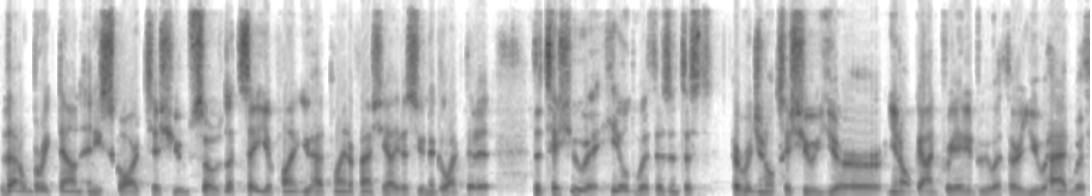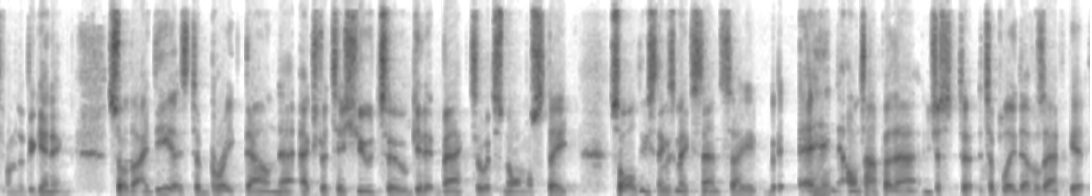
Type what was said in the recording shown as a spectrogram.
that'll break down any scar tissue. So let's say you plant you had plantar fasciitis, you neglected it. The tissue it healed with isn't this original tissue you're, you know, God created you with or you had with from the beginning. So the idea is to break down that extra tissue to get it back to its normal state. So all these things make sense. I, and on top of that, just to, to play devil's advocate,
